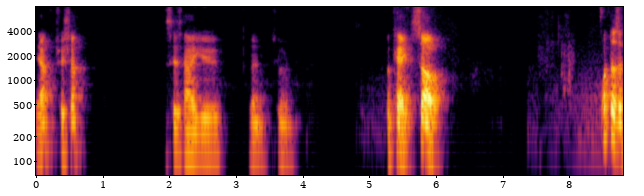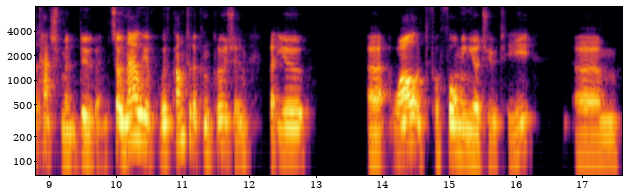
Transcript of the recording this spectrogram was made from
yeah, Trisha, this is how you learn. Okay, so what does attachment do then? So now we've we've come to the conclusion that you, uh, while performing your duty, um,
